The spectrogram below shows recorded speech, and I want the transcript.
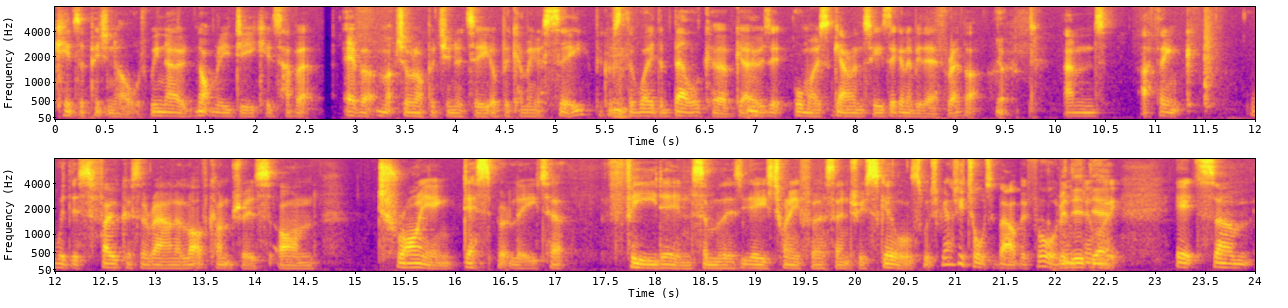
kids are pigeonholed. We know not many D kids have a, ever much of an opportunity of becoming a C because mm. the way the bell curve mm. goes, it almost guarantees they're going to be there forever. Yep. And I think with this focus around a lot of countries on trying desperately to feed in some of these, these 21st century skills, which we actually talked about before, We didn't, did, yeah. we? It's um,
